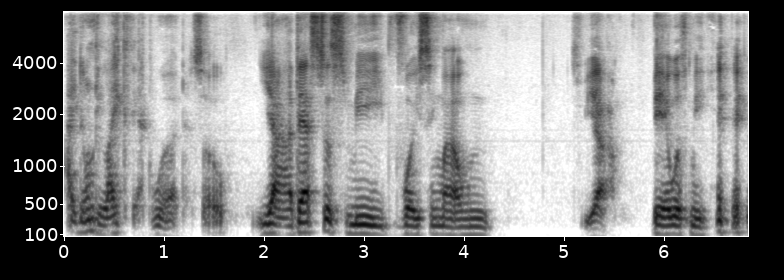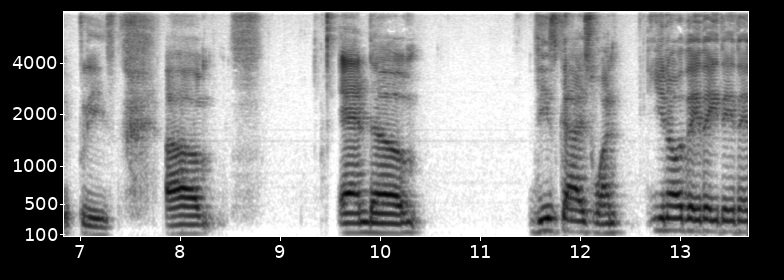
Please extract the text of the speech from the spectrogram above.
I don't like that word. So yeah, that's just me voicing my own. Yeah, bear with me, please. Um, and um, these guys want you know they they they they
